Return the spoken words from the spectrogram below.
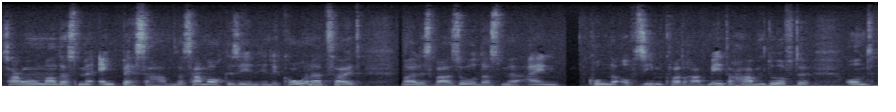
sagen wir mal, dass wir Engpässe haben. Das haben wir auch gesehen in der Corona-Zeit, weil es war so, dass wir ein Kunde auf sieben Quadratmeter haben durfte. Und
